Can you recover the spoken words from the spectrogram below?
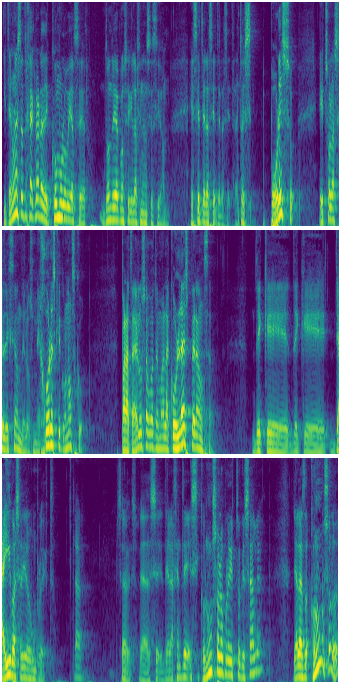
Y tener una estrategia clara de cómo lo voy a hacer, dónde voy a conseguir la financiación, etcétera, etcétera, etcétera. Entonces, por eso he hecho la selección de los mejores que conozco para traerlos a Guatemala con la esperanza de que de, que de ahí va a salir algún proyecto. Claro. ¿Sabes? de la gente, si con un solo proyecto que salga, ya las con uno solo,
